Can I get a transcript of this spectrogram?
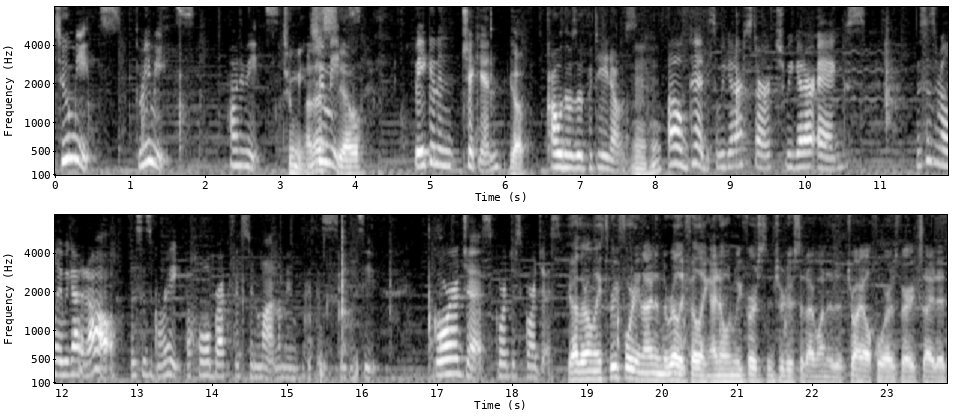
two meats, three meats. How many meats? Two meats. On Two meats. yeah, well, Bacon and chicken. yep. Oh, those are the potatoes. Mm-hmm. Oh, good. So we get our starch, we get our eggs. This is really, we got it all. This is great. The whole breakfast in one. Let me get this so you can see. Gorgeous, gorgeous, gorgeous. Yeah, they're only $3.49 and they're really filling. I know when we first introduced it, I wanted to try all four. I was very excited.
